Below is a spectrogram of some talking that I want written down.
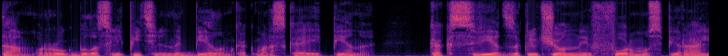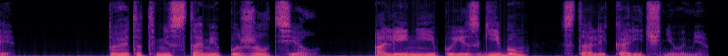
там рог был ослепительно белым, как морская пена, как свет, заключенный в форму спирали, то этот местами пожелтел — а линии по изгибам стали коричневыми.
